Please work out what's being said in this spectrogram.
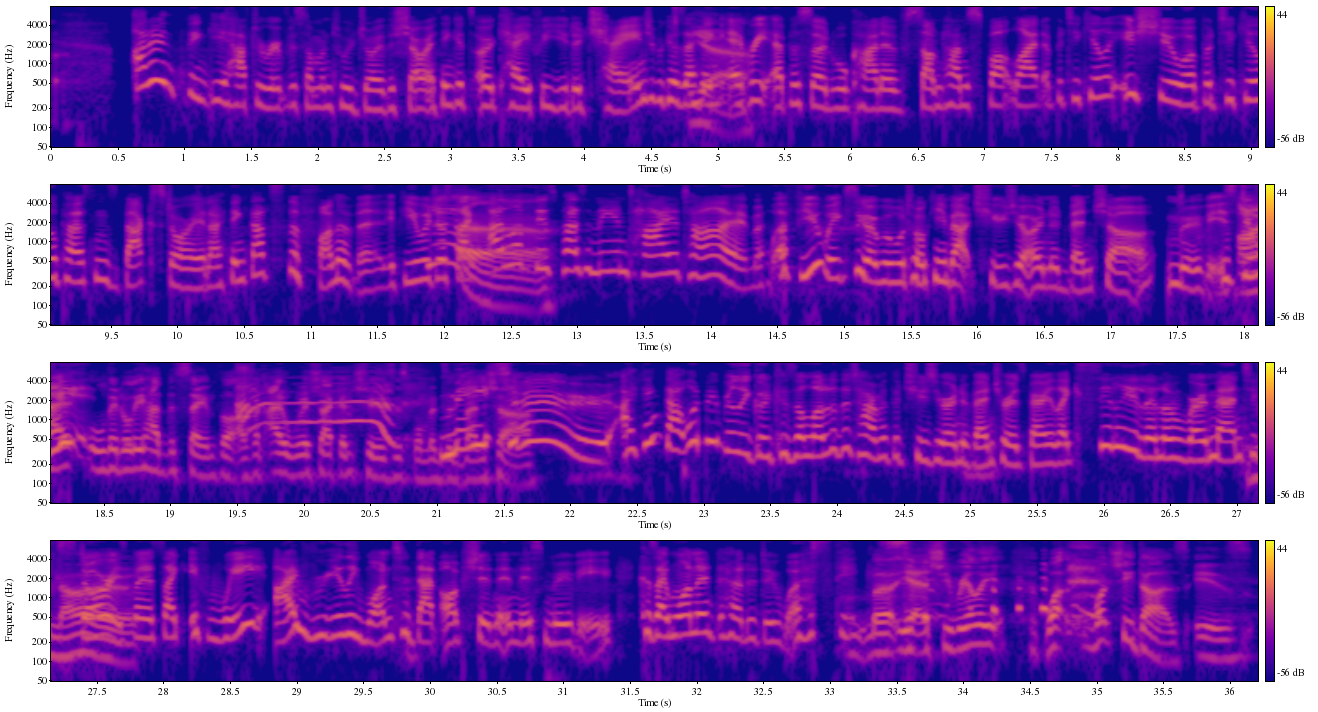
I don't think you have to root for someone to enjoy the show. I think it's okay for you to change because I think every episode will kind of sometimes spotlight a particular issue or a particular person's backstory. And I think that's the fun of it. If you were just like, I love this person the entire time. A few weeks ago, we were talking about choose your own adventure movies. Do I we? literally had the same thought. I was like, I wish I could choose this woman's ah, Me adventure. Me too. I think that would be really good because a lot of the time with the choose your own adventure is very like silly little romantic No. stories. But it's like if we, I really wanted that option in this movie because I wanted her to do worse things. But yeah, she really what what she does is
